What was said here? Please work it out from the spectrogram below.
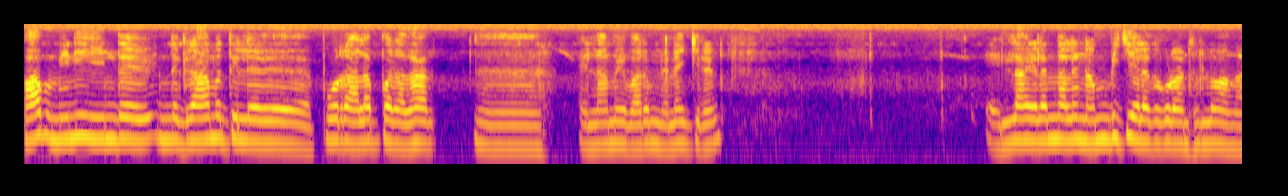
பாப்போம் இனி இந்த இந்த கிராமத்தில் போடுற அலப்பறை தான் எல்லாமே வரும் நினைக்கிறேன். எல்லாம் இழந்தாலும் நம்பிக்கை இழக்கக்கூடாதுன்னு சொல்லுவாங்க.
